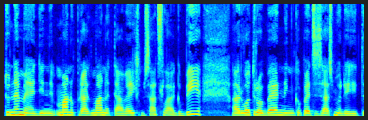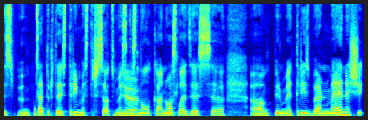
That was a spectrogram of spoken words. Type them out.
tu nemēģini, manuprāt, mana tā veiksmes atslēga bija ar otro bērniņu, kāpēc es esmu arī tas ceturtais trimestris, saucamies, Jā. kas nulikā noslēdzies pirmie trīs bērnu mēneši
